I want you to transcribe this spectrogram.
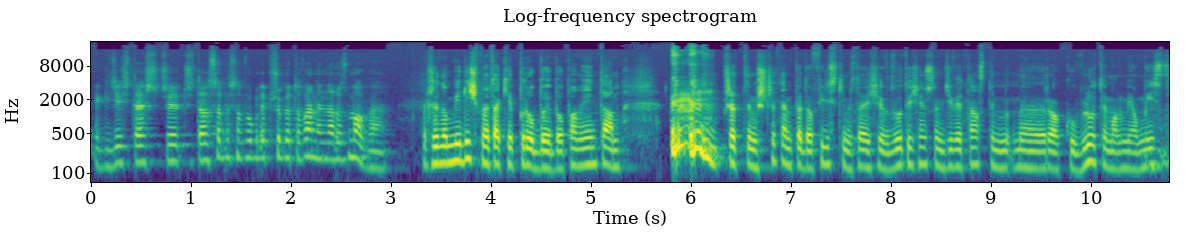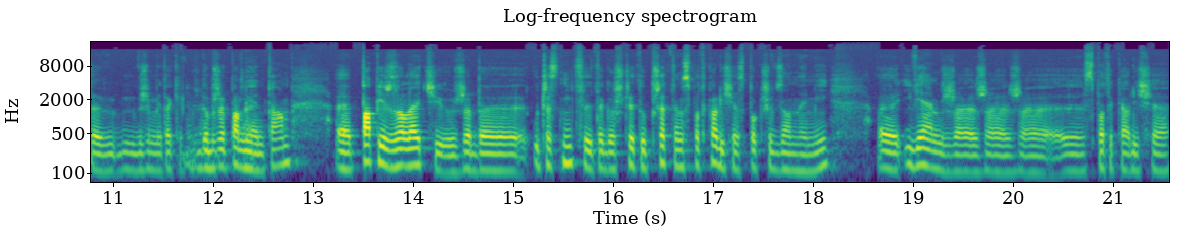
gdzieś też, czy, czy te osoby są w ogóle przygotowane na rozmowę. Znaczy, no mieliśmy takie próby, bo pamiętam przed tym szczytem pedofilskim, zdaje się w 2019 roku, w lutym on miał miejsce w Rzymie, tak jak dobrze tak. pamiętam. E, Papież zalecił, żeby uczestnicy tego szczytu przedtem spotkali się z pokrzywdzonymi e, i wiem, że, że, że e, spotykali się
